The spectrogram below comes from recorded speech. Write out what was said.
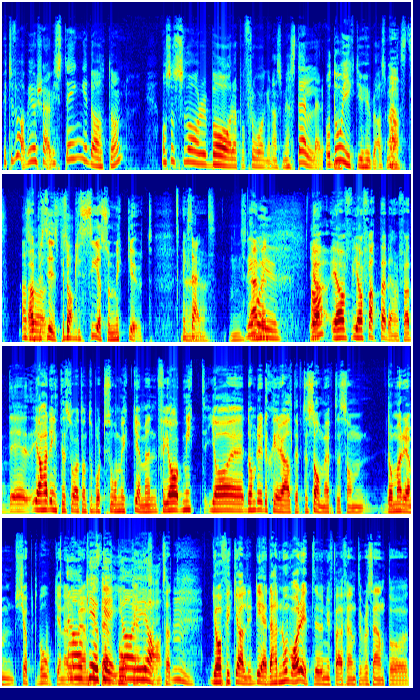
vet du vad, vi gör så här, vi stänger datorn och så svarar du bara på frågorna som jag ställer. Och då gick det ju hur bra som Mm. Ja. helst. Alltså, ja precis, för så. det blir, ser så mycket ut. Exakt. Eh, mm. Så det Nej, var men- ju, Jag, jag, jag fattar den, för att jag hade inte så att de tog bort så mycket, men för jag, mitt, jag, de redigerar allt eftersom, eftersom de har redan köpt boken eller de har ja redan beställt okej, boken ja ja liksom. ja. Så att Mm. jag fick ju aldrig det. Det hade nog varit ungefär 50% och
